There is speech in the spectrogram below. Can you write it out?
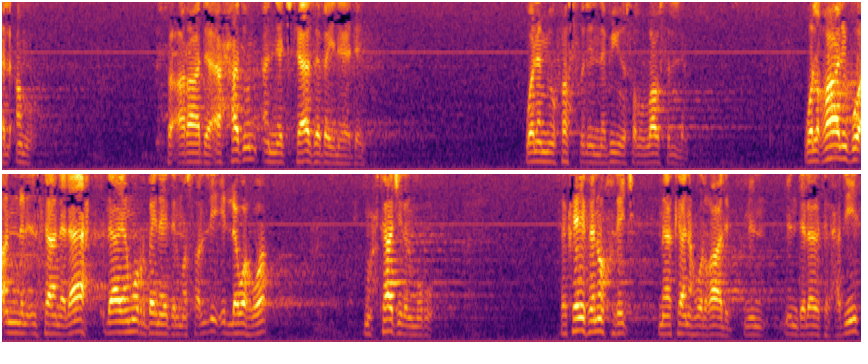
الأمر. فأراد أحد أن يجتاز بين يديه. ولم يفصل النبي صلى الله عليه وسلم. والغالب أن الإنسان لا لا يمر بين يدي المصلي إلا وهو محتاج إلى المرور. فكيف نخرج ما كان هو الغالب من من دلالة الحديث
